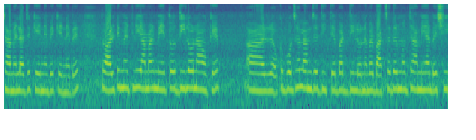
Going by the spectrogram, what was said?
ঝামেলা যে কে নেবে কে নেবে। তো আলটিমেটলি আমার মেয়ে তো দিল না ওকে। আর ওকে বোঝালাম যে দিতে বাট দিল না। এবার বাচ্চাদের মধ্যে আমি আর বেশি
